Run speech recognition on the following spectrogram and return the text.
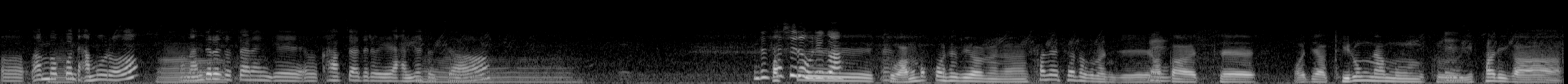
어, 왕벚꽃 음. 나무로 아. 어, 만들어졌다는 게 어, 과학자들에 알려졌죠. 아. 근데 사실은 우리가 그 네. 왕벚꽃에 비하면은 산에 펴서 그런지 네. 아까 제 어디야 기록나무 그 네. 이파리가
